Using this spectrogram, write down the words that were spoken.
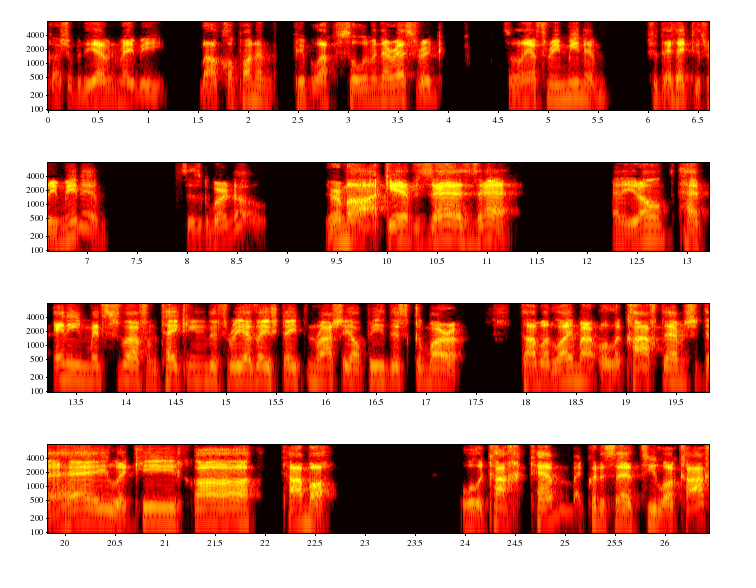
but the evidence maybe Baal Kapanim, people have sulim in their esrig. So they only have three minim. Should they take the three minim? Says Gemara, no. They're ma'akiv zeh and you don't have any mitzvah from taking the three as they state in Rashi LP, this Gemara. Tamad Leimar ulekachtem shtehei lekicha tama. Ulekachtem, I could have said tilakach.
